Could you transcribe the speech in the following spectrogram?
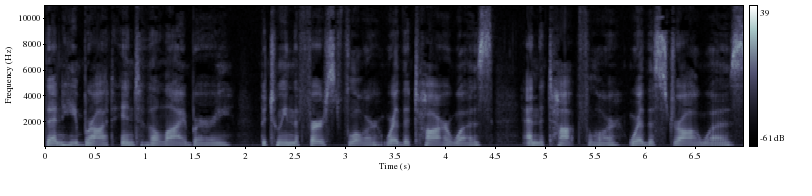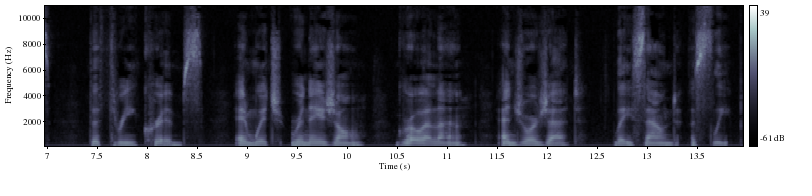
Then he brought into the library, between the first floor where the tar was and the top floor where the straw was, the three cribs, in which Rene Jean, Gros and Georgette lay sound asleep.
